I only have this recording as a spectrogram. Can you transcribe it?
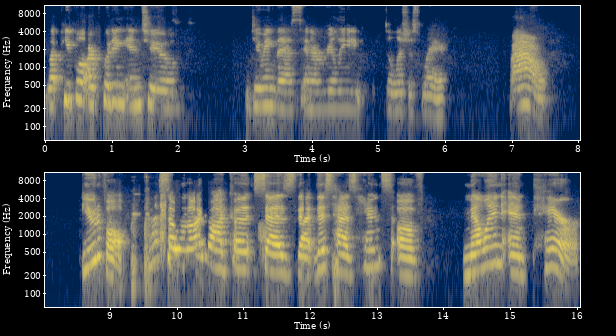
What people are putting into doing this in a really delicious way. Wow. Beautiful. That's So my vodka says that this has hints of melon and pear.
